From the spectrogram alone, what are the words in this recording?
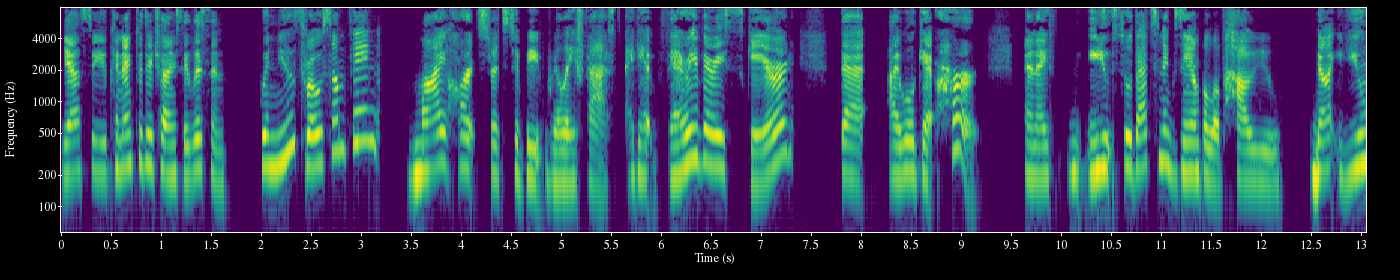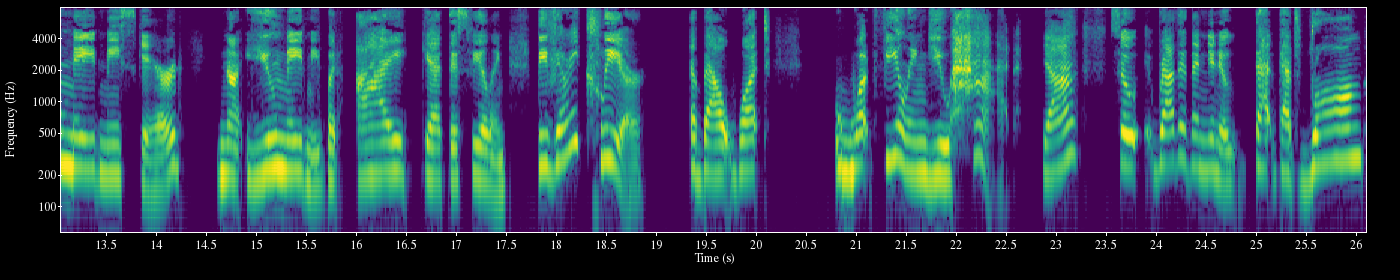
Yeah. So you connect with your child and say, listen, when you throw something, my heart starts to beat really fast. I get very, very scared that I will get hurt. And I, you, so that's an example of how you, not you made me scared, not you made me, but I get this feeling. Be very clear about what, what feeling you had. Yeah. So rather than, you know, that, that's wrong.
